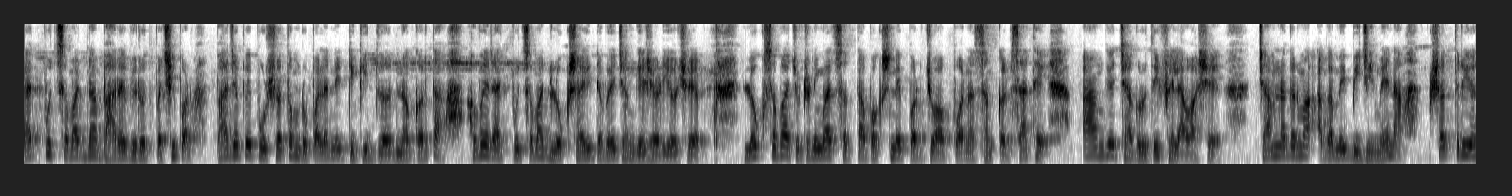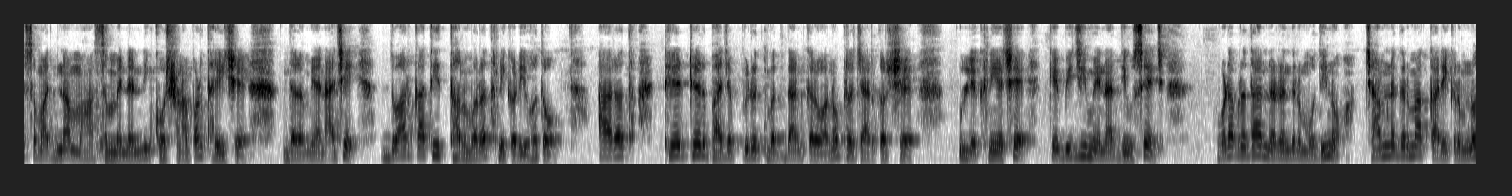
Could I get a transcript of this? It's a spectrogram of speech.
રાજપૂત સમાજના ભારે વિરોધ પછી પણ ભાજપે પુરુષોત્તમ રૂપાલાની ટિકિટ રદ ન કરતા હવે રાજપૂત સમાજ લોકશાહી ઢબે જંગે ચડ્યો છે. લોકસભા ચૂંટણીમાં સત્તા પક્ષને પરચો આપવાના સંકલ્પ સાથે આ અંગે જાગૃતિ ફેલાવાશે. જામનગરમાં આગામી બીજી મેના ક્ષત્રિય સમાજના મહાસંમેલનની ઘોષણા પણ થઈ છે. દરમિયાન આજે દ્વારકાથી ધર્મરથ નીકળ્યો હતો. આ રથ ઠેર ઠેર ભાજપ વિરુદ્ધ મતદાન કરવાનો પ્રચાર કરશે. ઉલ્લેખનીય છે કે બીજી મેના દિવસે જ વડાપ્રધાન નરેન્દ્ર મોદીનો જામનગરમાં કાર્યક્રમનો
